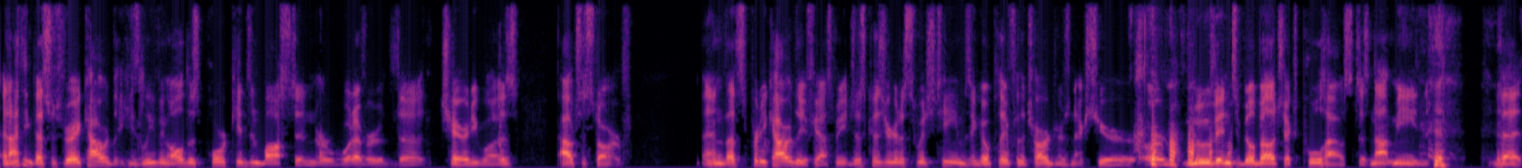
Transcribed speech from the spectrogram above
And I think that's just very cowardly. He's leaving all those poor kids in Boston or whatever the charity was out to starve. And that's pretty cowardly, if you ask me. Just because you're going to switch teams and go play for the Chargers next year or move into Bill Belichick's pool house does not mean that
